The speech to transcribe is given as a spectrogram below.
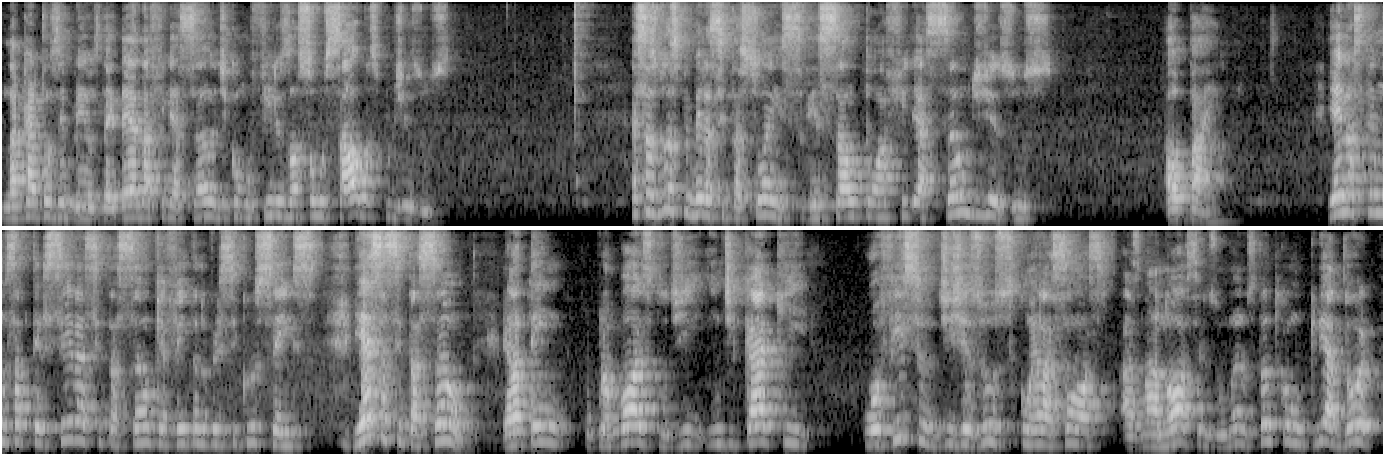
na carta aos Hebreus, da ideia da filiação, de como filhos nós somos salvos por Jesus. Essas duas primeiras citações ressaltam a filiação de Jesus ao Pai. E aí nós temos a terceira citação que é feita no versículo 6. E essa citação, ela tem o propósito de indicar que o ofício de Jesus com relação aos, a nós, seres humanos, tanto como Criador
